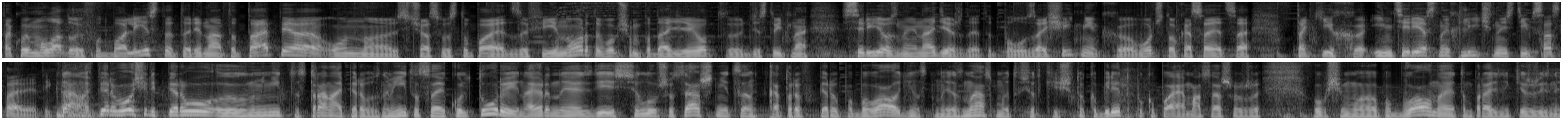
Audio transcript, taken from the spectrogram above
такой молодой футболист, это Ренато Тапия, он э, сейчас выступает за Фейнорд и, в общем, подает э, действительно серьезные надежды этот полузащитник. Вот что касается таких интересных личностей в составе этой Да, но команды. в первую очередь Перу э, знаменита, страна Перу знаменита своей культурой, и, наверное, здесь лучше Саша Ниценко, который в Перу побывал, единственный из нас, мы это все-таки еще только билеты покупаем, а Саша уже, в общем, побывал на этом празднике жизни.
